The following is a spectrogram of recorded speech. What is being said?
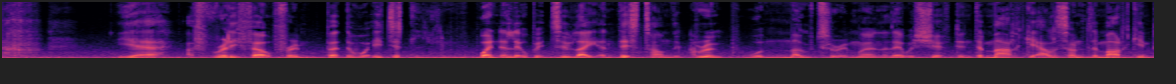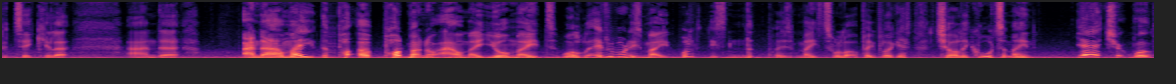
yeah, I've really felt for him, but the, it just went a little bit too late. And this time the group were motoring, weren't they? They were shifting. Demarchi, Alessandro Demarchi in particular, and. Uh, and our mate, the po- uh, Podmate, not our mate, your mate. Well, everybody's mate. Well, he's, he's mates to a lot of people, I guess. Charlie Quartermain. Yeah, well,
